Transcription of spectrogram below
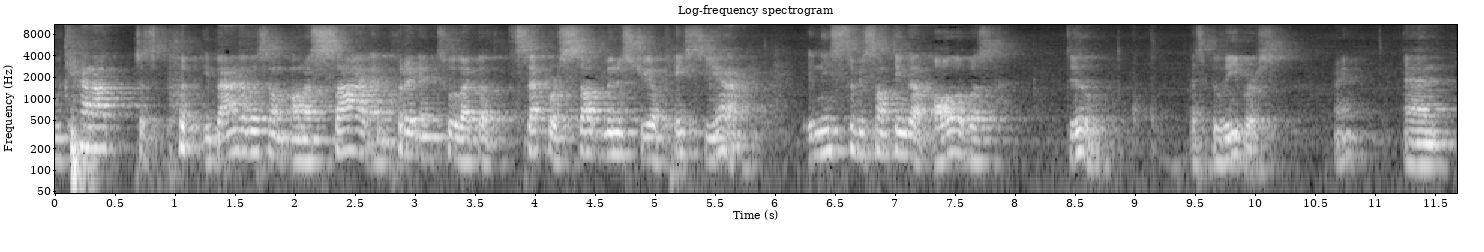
we cannot just put evangelism on a side and put it into like a separate sub-ministry of KCM. It needs to be something that all of us do as believers, right? And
